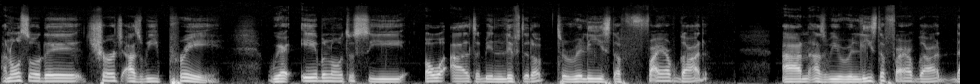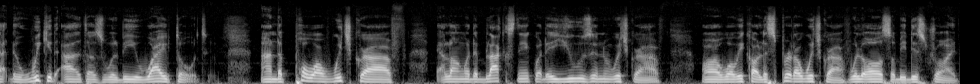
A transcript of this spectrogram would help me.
and also the church as we pray, we are able now to see our altar being lifted up to release the fire of God. And as we release the fire of God, that the wicked altars will be wiped out. And the power of witchcraft, along with the black snake, what they use in witchcraft, or what we call the spirit of witchcraft, will also be destroyed.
